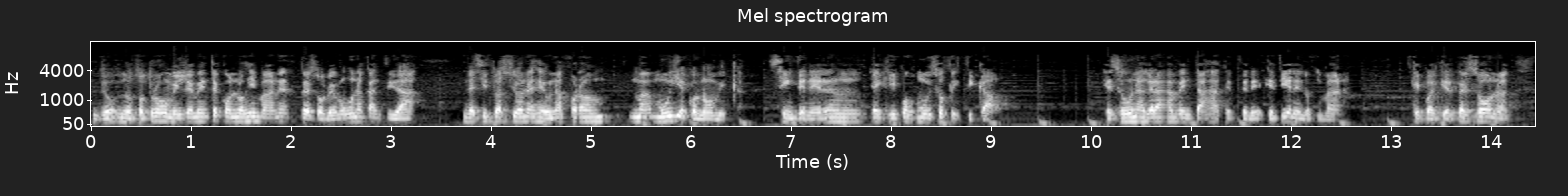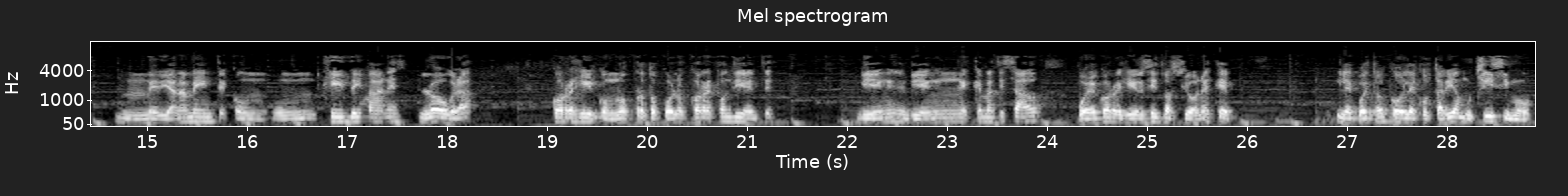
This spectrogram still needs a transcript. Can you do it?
nosotros humildemente con los imanes resolvemos una cantidad de situaciones de una forma muy económica, sin tener equipos muy sofisticados. Eso es una gran ventaja que, que tienen los imanes, que cualquier persona medianamente con un kit de imanes logra corregir con unos protocolos correspondientes, bien, bien esquematizados, puede corregir situaciones que le, cuesta, le costaría muchísimo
